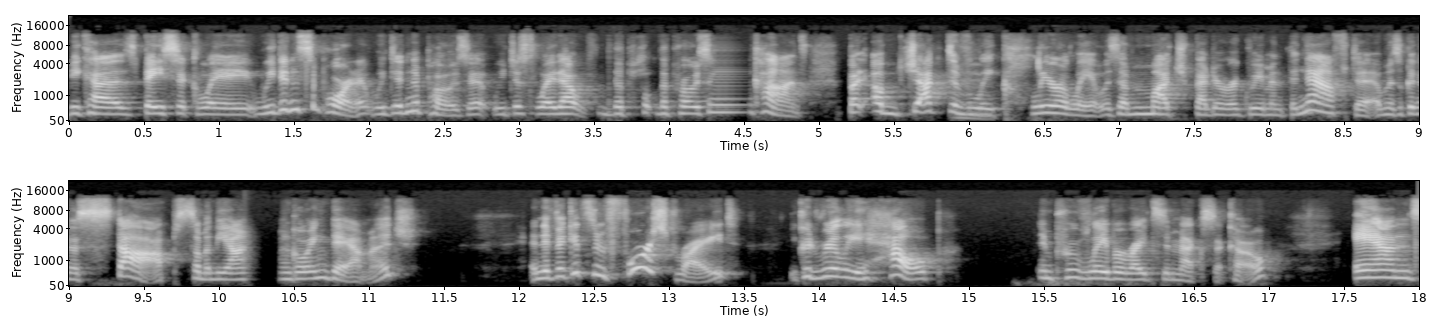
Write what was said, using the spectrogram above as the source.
because basically we didn't support it, we didn't oppose it, we just laid out the, the pros and cons. But objectively, mm-hmm. clearly, it was a much better agreement than NAFTA and was going to stop some of the ongoing damage. And if it gets enforced right, it could really help improve labor rights in Mexico. And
